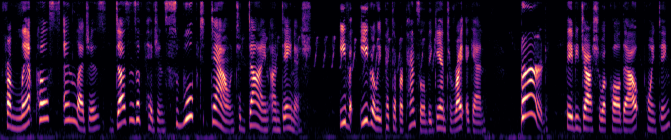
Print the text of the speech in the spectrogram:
From lampposts and ledges, dozens of pigeons swooped down to dine on Danish. Eva eagerly picked up her pencil and began to write again. Bird! Baby Joshua called out, pointing.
